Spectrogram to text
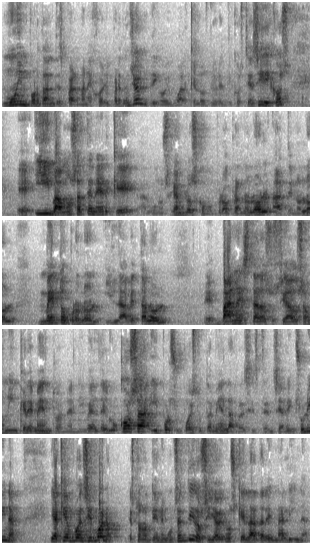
muy importantes para el manejo de la hipertensión, digo, igual que los diuréticos tiacídicos, eh, y vamos a tener que algunos ejemplos como propranolol, atenolol, metoprolol y labetalol eh, van a estar asociados a un incremento en el nivel de glucosa y por supuesto también la resistencia a la insulina. Y aquí pueden decir, bueno, esto no tiene ningún sentido, si ya vimos que la adrenalina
